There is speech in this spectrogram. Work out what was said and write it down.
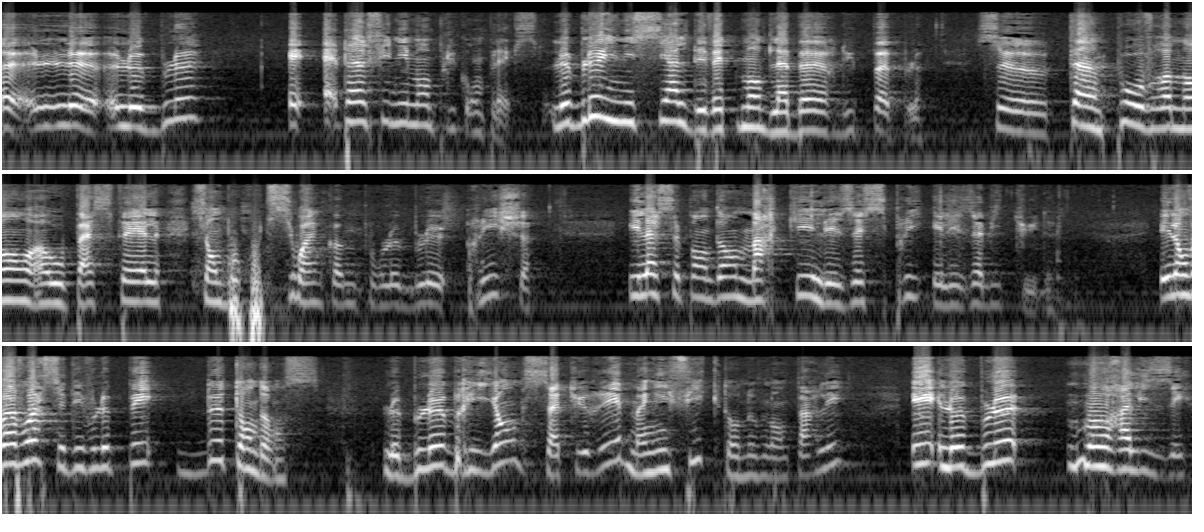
euh, le, bleu est, infiniment plus complexe. Le bleu initial des vêtements de labeur du peuple, ce teint pauvrement au pastel, sans beaucoup de soin comme pour le bleu riche, il a cependant marqué les esprits et les habitudes. Et l'on va voir se développer deux tendances. Le bleu brillant, saturé, magnifique, dont nous venons de parler, et le bleu moralisé,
